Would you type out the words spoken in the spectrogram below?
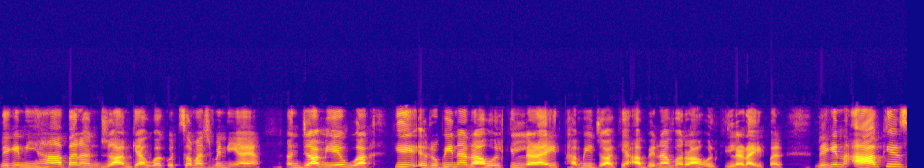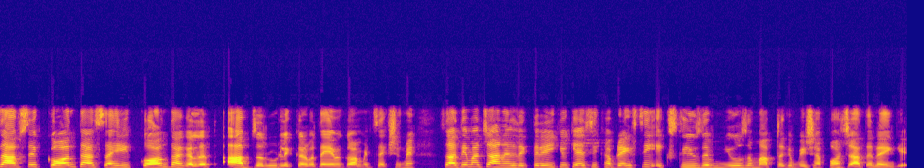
लेकिन यहाँ पर अंजाम क्या हुआ, कुछ समझ में नहीं आया। अंजाम ये हुआ कि रुबीना राहुल की लड़ाई थमी जाके अभिनव और राहुल की लड़ाई पर। लेकिन आपके हिसाब से कौन था सही, कौन था गलत, आप ज़रूर लिखकर बताइए कमेंट सेक्शन में। साथ ही हमारा चैनल देखते रहिए, क्योंकि ऐसी खबरें, ऐसी एक्सक्लूसिव न्यूज़ हम आप तक हमेशा पहुंचाते रहेंगे।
